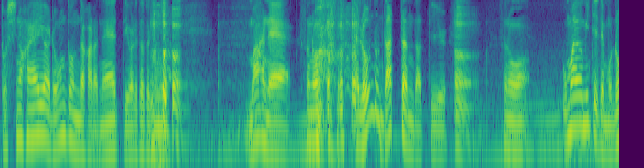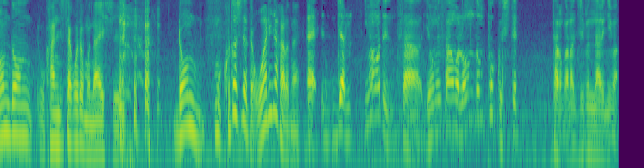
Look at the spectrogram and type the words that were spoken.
年の流行りはロンドンだからねって言われた時にまあねその ロンドンだったんだっていううん。そのお前を見ててもロンドンを感じたこともないし ロンもう今年だって終わりだからねえ、じゃあ、今までさ、嫁さんはロンドンっぽくしてたのかな、自分なりには？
